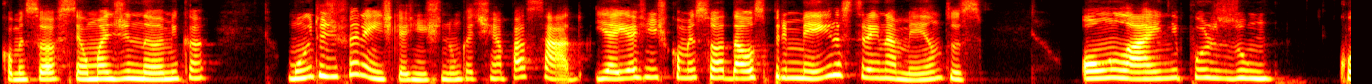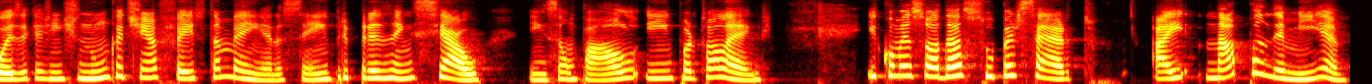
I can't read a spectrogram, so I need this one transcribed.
Começou a ser uma dinâmica muito diferente que a gente nunca tinha passado. E aí a gente começou a dar os primeiros treinamentos online por Zoom, coisa que a gente nunca tinha feito também, era sempre presencial em São Paulo e em Porto Alegre. E começou a dar super certo. Aí, na pandemia,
